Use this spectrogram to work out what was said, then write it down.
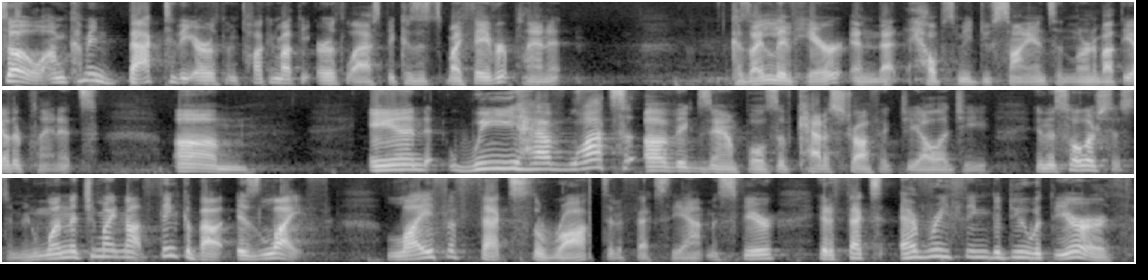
So I'm coming back to the Earth. I'm talking about the Earth last because it's my favorite planet, because I live here, and that helps me do science and learn about the other planets. Um, and we have lots of examples of catastrophic geology in the solar system. And one that you might not think about is life. Life affects the rocks, it affects the atmosphere, it affects everything to do with the Earth.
